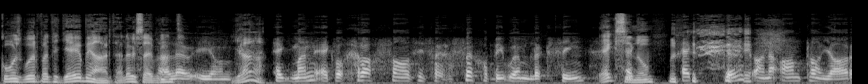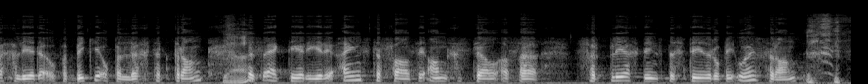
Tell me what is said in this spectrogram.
Kom ons hoor wat het jy op die hart? Hallo Sybrand. Hallo Ion. Ja. Ek man, ek wil graag Fasie se gesig op die oomblik sien. Ek sien hom. Ek, ek dink aan 'n aantal jare gelede op 'n bietjie op 'n ligter trant, ja. is ek deur hierdie einste Fasie aangestel as 'n verpleegdiensbestuurder op die Oosrand.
